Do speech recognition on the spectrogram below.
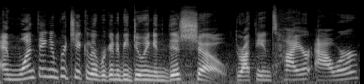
And one thing in particular we're going to be doing in this show throughout the entire hour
